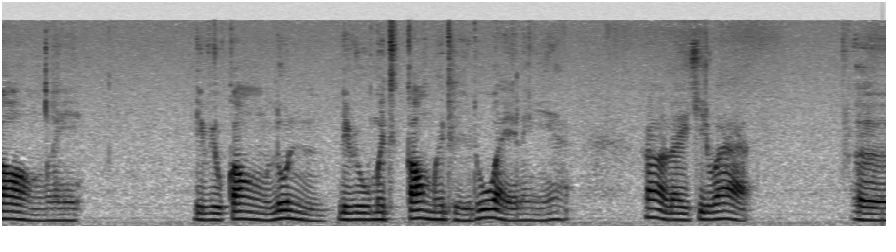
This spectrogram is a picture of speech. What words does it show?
กล้องอะไรรีวิวกล้องรุ่นรีวิวมือกล้องมือถือด้วยอะไรเงี้ยก็เลยคิดว่าเออ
